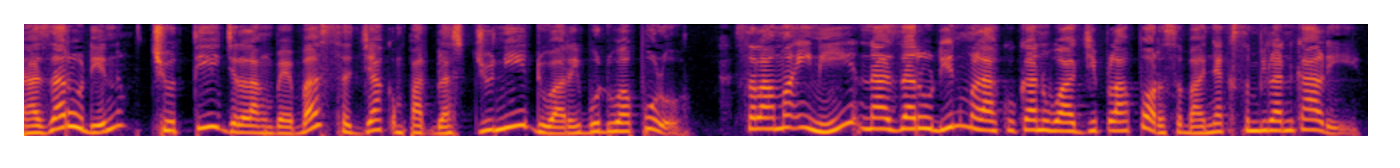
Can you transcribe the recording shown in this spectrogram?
Nazarudin cuti jelang bebas sejak 14 Juni 2020. Selama ini, Nazarudin melakukan wajib lapor sebanyak sembilan kali.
